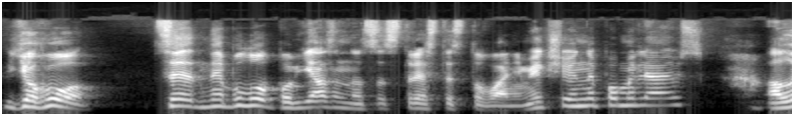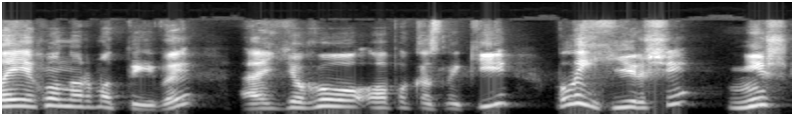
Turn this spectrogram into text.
його це не було пов'язано з стрес-тестуванням, якщо я не помиляюсь, але його нормативи, е, його показники були гірші, ніж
